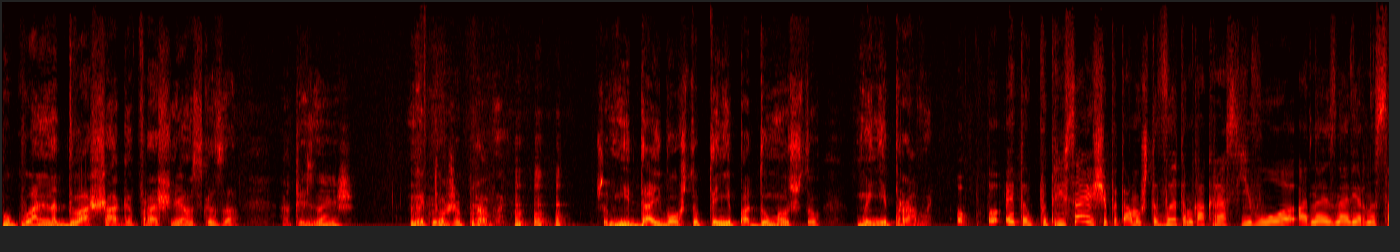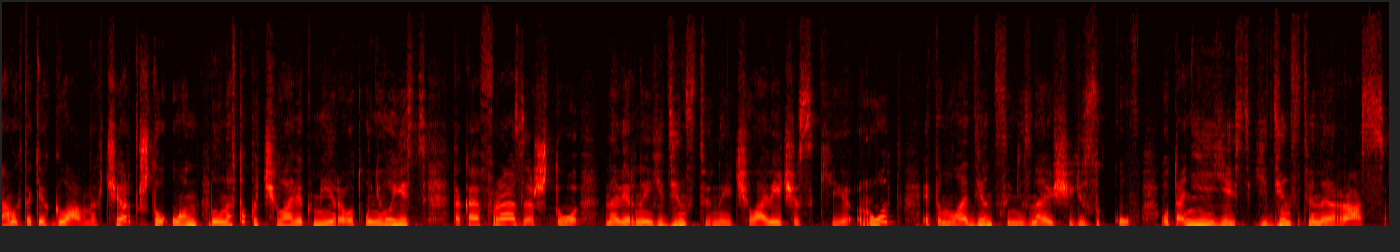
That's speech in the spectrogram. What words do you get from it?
Буквально два шага прошли, он сказал, а ты знаешь, мы тоже правы. Что не дай бог, чтобы ты не подумал, что мы не правы. Это потрясающе, потому что в этом как раз его одна из, наверное, самых таких главных черт, что он был настолько человек мира. Вот у него есть такая фраза, что, наверное, единственный человеческий род – это младенцы, не знающие языков. Вот они и есть единственная раса.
